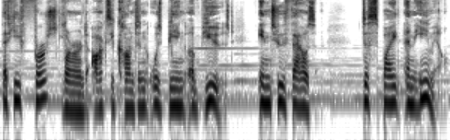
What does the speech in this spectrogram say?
that he first learned OxyContin was being abused in 2000, despite an email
